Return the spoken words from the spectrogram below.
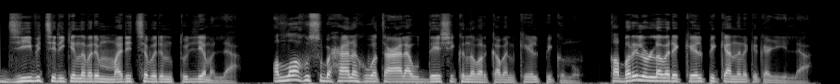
ജീവിച്ചിരിക്കുന്നവരും മരിച്ചവരും തുല്യമല്ല. അള്ളാഹു സുബഹാനഹുവ ചായാല ഉദ്ദേശിക്കുന്നവർക്കവൻ കേൾപ്പിക്കുന്നു. ഖബറിലുള്ളവരെ കേൾപ്പിക്കാൻ നിനക്ക് കഴിയില്ല.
